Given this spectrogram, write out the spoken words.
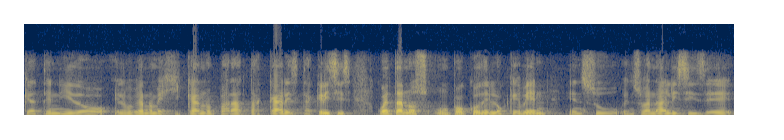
que ha tenido el gobierno mexicano para atacar esta crisis. Cuéntanos un poco de lo que ven en su, en su análisis de,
